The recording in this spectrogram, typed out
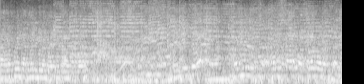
అవసరం కర్మజీలో పెట్టడం మరియు పురస్కార పత్రం కూడా ఉంటారు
